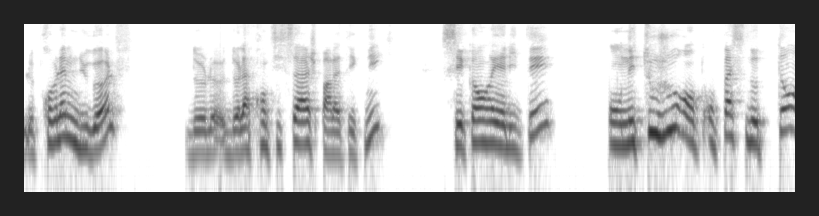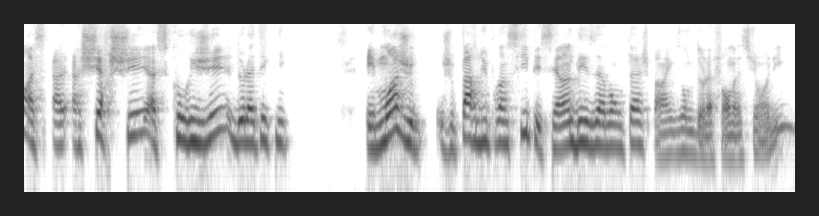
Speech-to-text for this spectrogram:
le, problème du golf, de, l'apprentissage par la technique, c'est qu'en réalité, on est toujours, on passe notre temps à, à, chercher, à se corriger de la technique. Et moi, je, je pars du principe, et c'est un des avantages, par exemple, de la formation en ligne,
